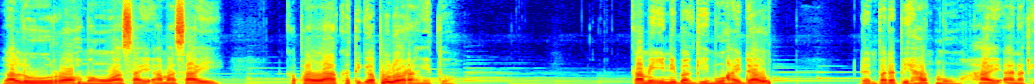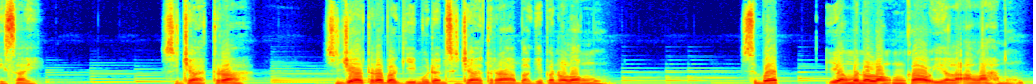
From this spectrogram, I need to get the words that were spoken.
Lalu roh menguasai Amasai, kepala ketiga puluh orang itu. Kami ini bagimu, hai Daud, dan pada pihakmu, hai anak Hisai. Sejahtera, sejahtera bagimu dan sejahtera bagi penolongmu. Sebab yang menolong engkau ialah Allahmu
